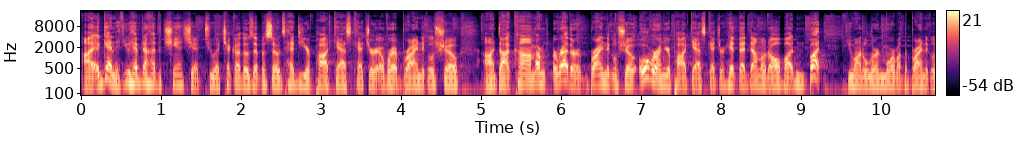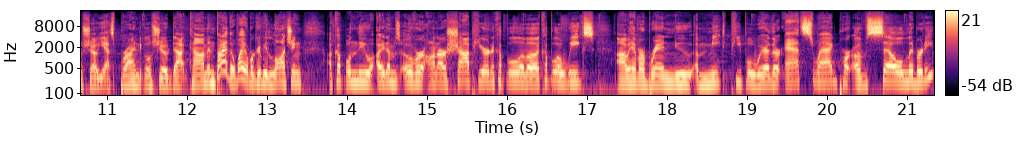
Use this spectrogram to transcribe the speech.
uh, again, if you have not had the chance yet to uh, check out those episodes, head to your podcast catcher over at briannicholsshow.com, um, or rather, Brian Nichols Show over on your podcast catcher. Hit that download all button. But if you want to learn more about the Brian Nichols Show, yes, briannicholsshow.com. And by the way, we're going to be launching a couple new items over on our shop here in a couple of a couple of weeks. Uh, we have our brand new uh, Meet People Where They're At swag, part of Sell Liberty.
